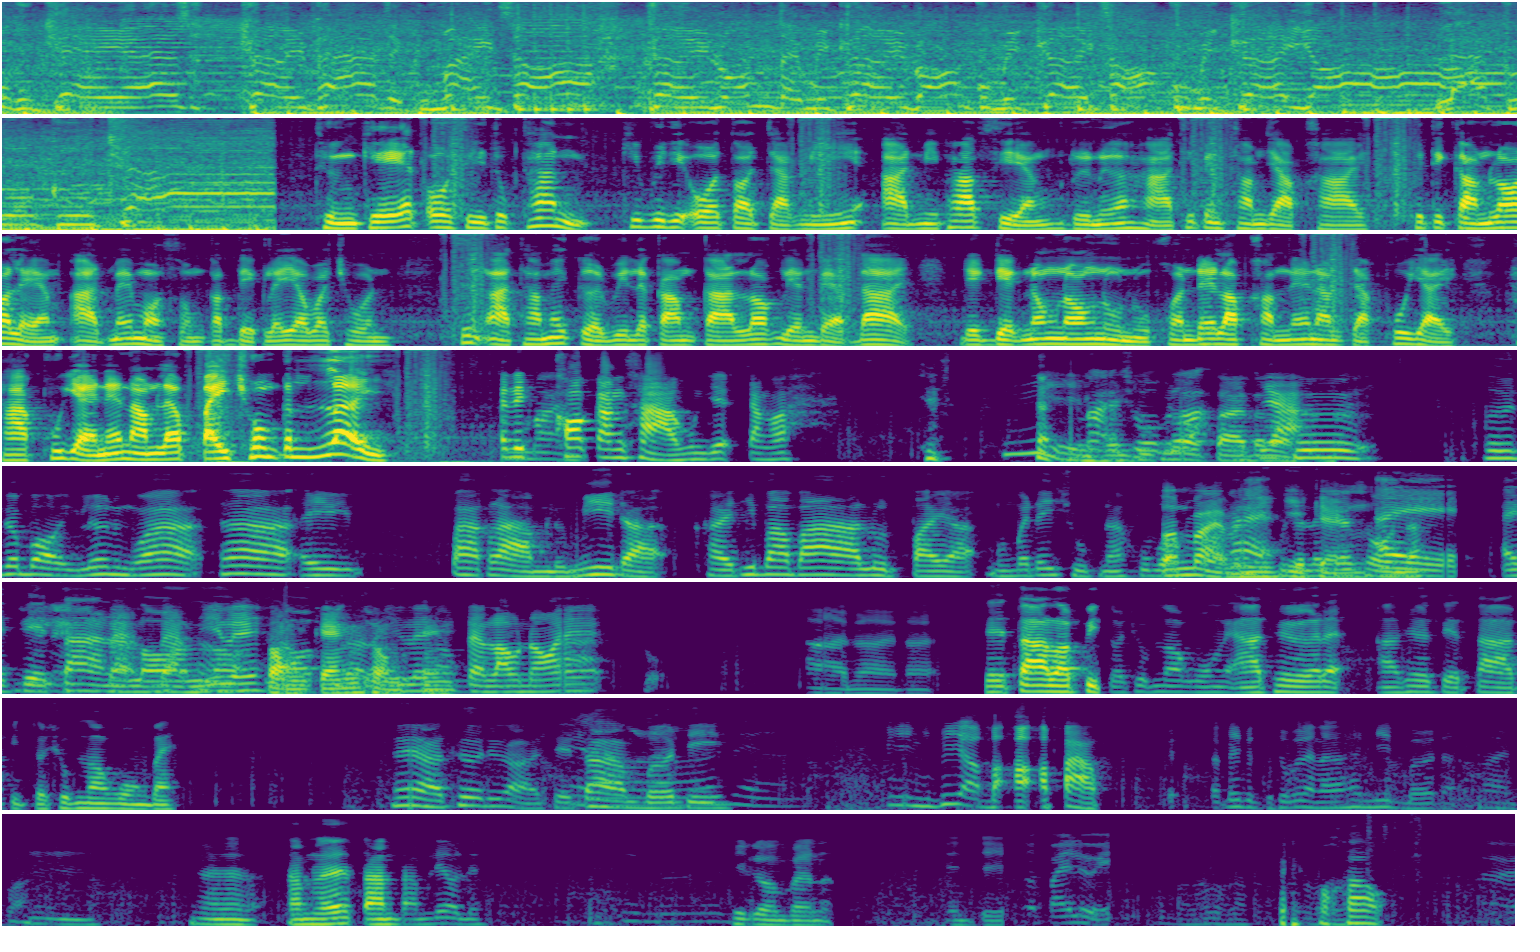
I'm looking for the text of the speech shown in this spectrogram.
กูคือ KS เคยแพ้แต่กูไม่ท้อ เคยล้มแต่ไม่เคยร้อง กูไม่เคยท้อ กูไม่เคยยอม และพวกกูแค่ถึง KSOC ทุกท่าน คลิปวิดีโอต่อจากนี้อาจมีภาพเสียง หรือเนื้อหาที่เป็นคำหยาบคาย พฤติกรรมล่อแหลมอาจไม่เหมาะสมกับเด็กและเยาวชน ซึ่งอาจทำให้เกิดวีรกรรมการลอกเลียนแบบได้ เด็กๆ น้องๆ หนูๆ ควรได้รับคำแนะนำจากผู้ใหญ่ หากผู้ใหญ่แนะนำแล้วไปชมกันเลย อันนี้ข้อกังขามึงเยอะจังวะได้โชว์ไปแล้วตายตลออดยากคือ คือจะบอกอีกเรื่องหนึ่งว่า ถ้าไอปากหลามหรือมีดอะ ใครที่บ้าๆหลุดไปอะมึงไม่ได้ชุบนะกูบอกต้นบ่ายมันมีกี่แก๊งกูจะเล่นค่โซนนะไอเซต้าแบนะบรอแบบนี้เลยสองแก๊งสองแก๊ง แต่เราน้อย ได้ได้ได้เซต้าเราปิดตัวชุบนอกวงเลยอาเธอร์แหละอาเธอร์เซต้าปิดตัวชุบนอกวงไปไม่เอาเธอดีกว่าเซต้าเบิร์ดดีพี่พี่เอาเอาเอาปากไม่เป็นตัวชุบเลยนะให้มีดเบิร์ดอะง่ายกว่าอืมนั่นน่ะตามเลยตามตามเรียวเลย ที่รวมไปน่ะเอ็นจีไปเลย พอเข้า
